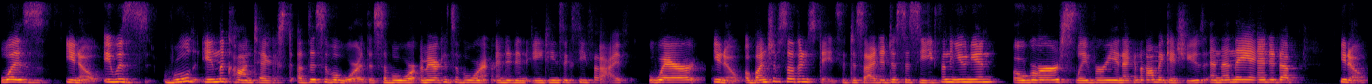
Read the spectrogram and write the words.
was, you know, it was ruled in the context of the Civil War. The Civil War, American Civil War ended in 1865, where, you know, a bunch of southern states had decided to secede from the Union over slavery and economic issues. And then they ended up, you know,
